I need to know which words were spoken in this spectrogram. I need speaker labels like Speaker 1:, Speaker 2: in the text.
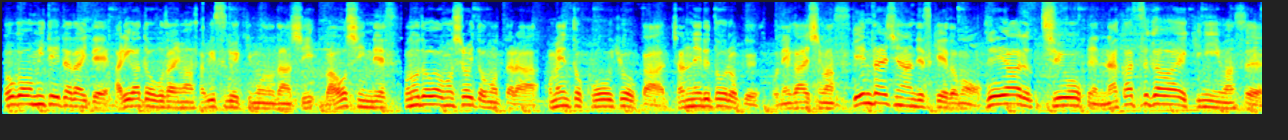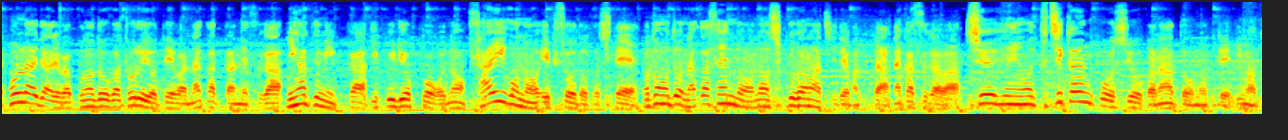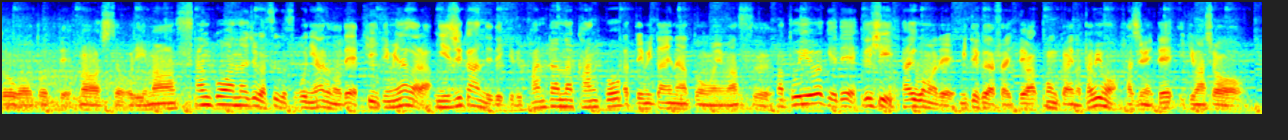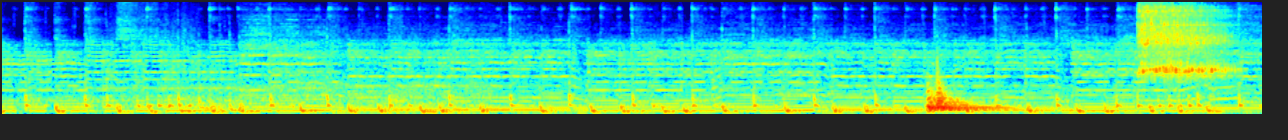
Speaker 1: 動画を見ていただいてありがとうございます。旅する着物男子バオシンです。この動画面白いと思ったらコメント高評価チャンネル登録お願いします。現在地なんですけれども JR 中央線中津川駅にいます。本来であればこの動画撮る予定はなかったんですが2泊3日行く旅行の最後のエピソードとしてもともと中山道の宿場町であった中津川周辺をプチ観光しようかなと思って今動画を撮って回しております。観光案内所がすぐそこにあるので聞いてみながら2時間でできる簡単な観光やってみたいなと思います、まあ、というわけで是非最後まで見てください。では今回の旅も始めていきましょう。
